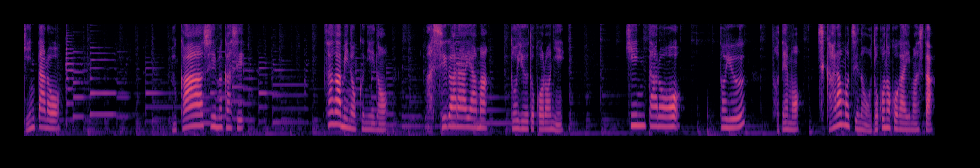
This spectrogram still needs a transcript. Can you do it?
金太郎。昔々相模の国の足柄山というところに金太郎というとても力持ちの男の子がいました。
